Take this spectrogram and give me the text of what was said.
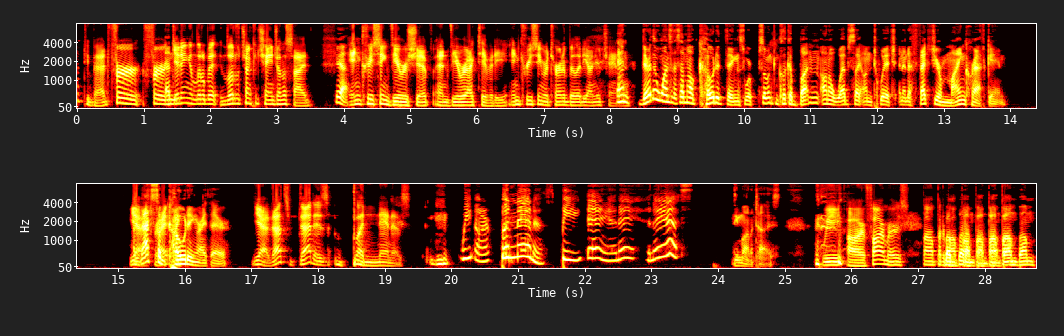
Not too bad for for And- getting a little bit a little chunk of change on the side Yeah. increasing viewership and viewer activity increasing returnability on your channel And they're the ones that somehow coded things where someone can click a button on a website on Twitch and it affects your Minecraft game. Like, yeah that's some right? Like, coding right there. yeah that's that is bananas we are bananas. B A N A N A S. Demonetized. We are farmers. Bum, bum, bum, bum, bum, bum. bum.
